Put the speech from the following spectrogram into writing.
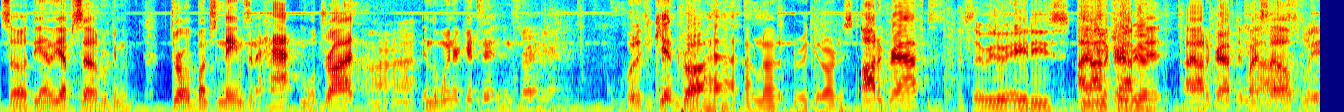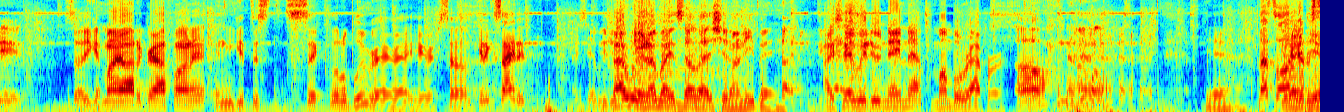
So at the end of the episode, we're gonna throw a bunch of names in a hat and we'll draw it. All right. And the winner gets it, and it's right here. What if you can't draw a hat? I'm not a very good artist. Autographed. I say we do 80s TV I autographed trivia. it. I autographed it ah, myself. Sweet. So you get my autograph on it, and you get this sick little Blu-ray right here. So get excited. I say we If do. I win, I might sell that shit on eBay. I say we do name that mumble rapper. Oh no! Yeah. That's all Good I gotta idea.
